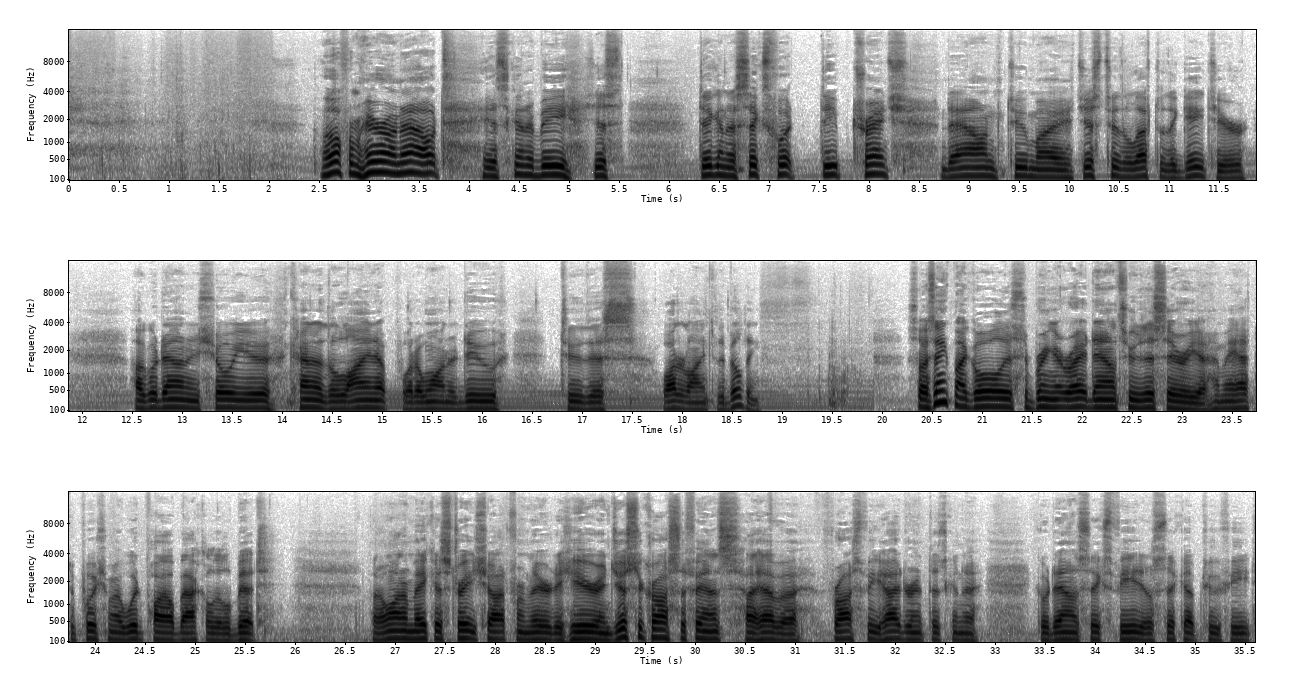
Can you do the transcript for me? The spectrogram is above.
Well, from here on out, it's going to be just digging a six foot deep trench down to my, just to the left of the gate here. I'll go down and show you kind of the lineup, what I want to do to this water line to the building. So I think my goal is to bring it right down through this area. I may have to push my wood pile back a little bit, but I want to make a straight shot from there to here. And just across the fence, I have a frost free hydrant that's going to go down six feet. It'll stick up two feet.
